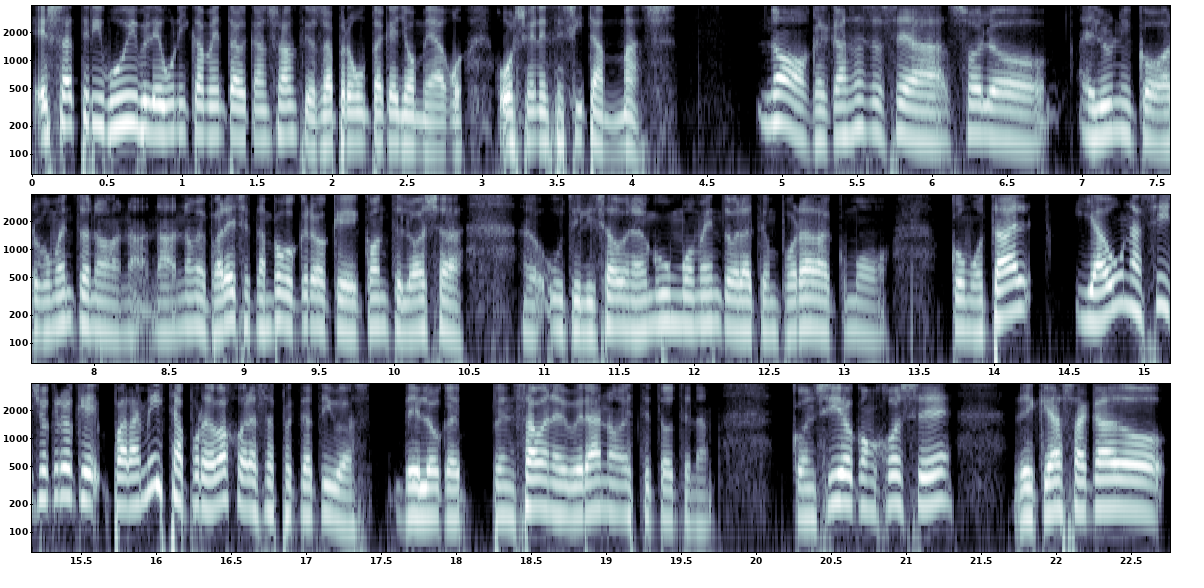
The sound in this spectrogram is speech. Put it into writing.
¿Es atribuible únicamente al cansancio? Es la pregunta que yo me hago. ¿O se necesita más? No, que el cansancio sea solo el único argumento no, no, no, me parece. Tampoco creo que Conte lo haya eh, utilizado en algún momento de la temporada como, como tal. Y aún así, yo creo que para mí está por debajo de las expectativas de lo que pensaba en el verano este Tottenham. Coincido con José de que ha sacado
